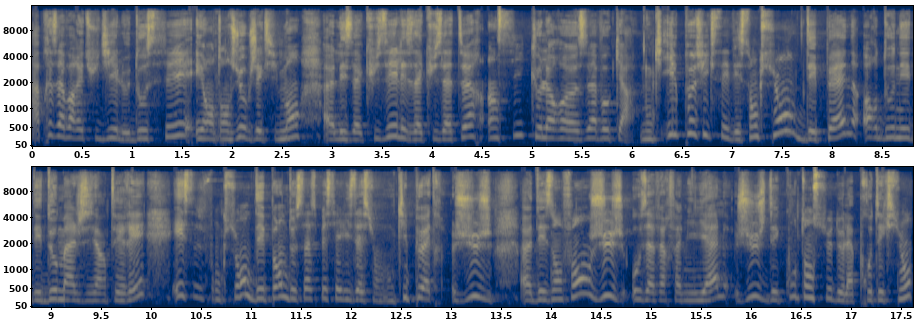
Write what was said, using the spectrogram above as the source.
après avoir étudié le dossier et entendu objectivement les accusés, les accusateurs ainsi que leurs avocats. Donc, il peut fixer des sanctions, des peines, ordonner des dommages et intérêts et ces fonctions dépendent de sa spécialisation. Donc, il peut être juge des enfants, juge aux affaires familiales, juge des contentieux de la protection,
